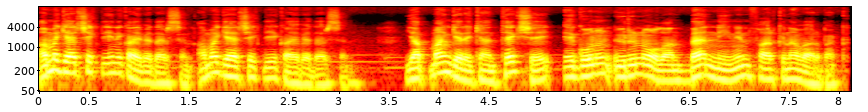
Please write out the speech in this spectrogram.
Ama gerçekliğini kaybedersin. Ama gerçekliği kaybedersin. Yapman gereken tek şey egonun ürünü olan benliğinin farkına varmak.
